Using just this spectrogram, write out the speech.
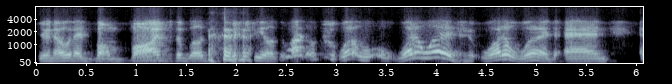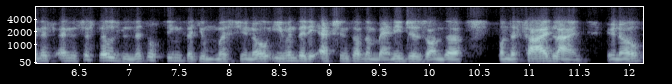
you know, that bombards the world midfield. What, what, what a word! What a word! And and it's and it's just those little things that you miss. You know, even the reactions of the managers on the on the sideline. You know,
